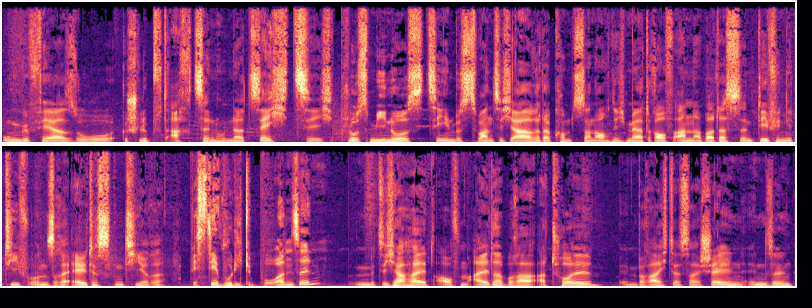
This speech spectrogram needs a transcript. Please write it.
ungefähr so geschlüpft 1860. Plus minus 10 bis 20 Jahre, da kommt es dann auch nicht mehr drauf an, aber das sind definitiv unsere ältesten Tiere. Wisst ihr, wo die geboren sind? Mit Sicherheit auf dem Aldabra-Atoll im Bereich der Seychelleninseln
